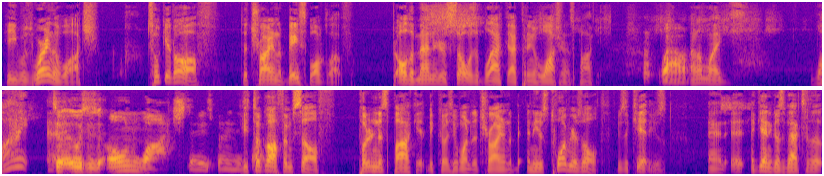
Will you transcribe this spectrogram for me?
He was wearing the watch, took it off to try on a baseball glove, but all the manager saw was a black guy putting a watch in his pocket. Wow. And I'm like, why? So it was his own watch that he was putting in his He took off himself, put it in his pocket because he wanted to try, on a, and he was 12 years old. He was a kid. He was, and it, again, it goes back to the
